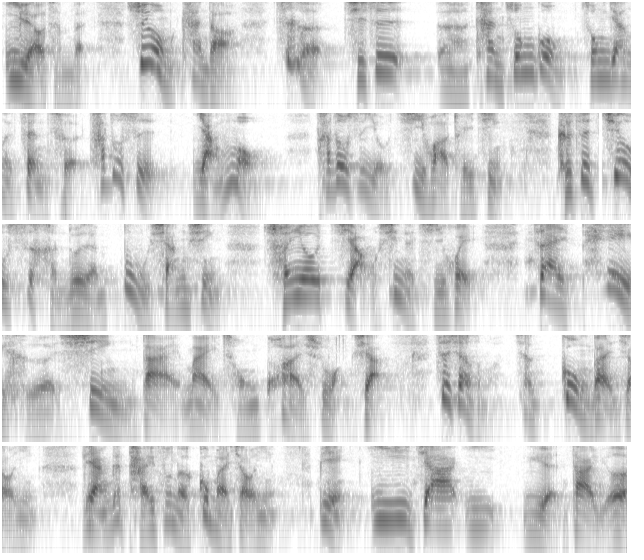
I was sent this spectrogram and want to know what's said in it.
医疗成本，所以我们看到这个，其实呃，看中共中央的政策，它都是阳谋。它都是有计划推进，可是就是很多人不相信，存有侥幸的机会，再配合信贷脉冲快速往下，这像什么？像共伴效应，两个台风的共伴效应，变一加一远大于二。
